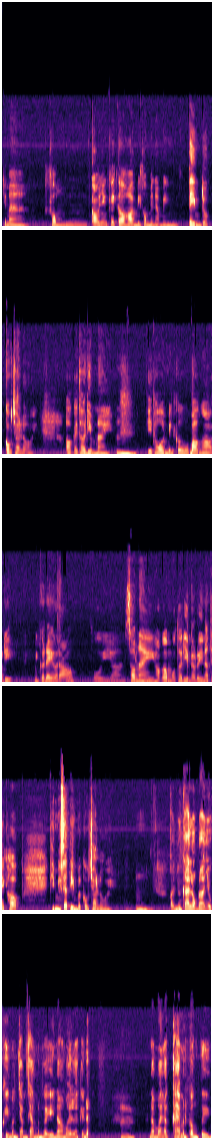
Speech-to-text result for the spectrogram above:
Nhưng mà không có những cái câu hỏi mình không thể nào mình tìm được câu trả lời ở cái thời điểm này. Ừ. thì thôi mình cứ bỏ ngỏ đi mình cứ để ở đó rồi à, sau này hoặc ở một thời điểm nào đấy nó thích hợp thì mình sẽ tìm được câu trả lời Ừ. có những cái lúc đó nhiều khi mình chăm chăm mình nghĩ nó mới là cái đích ừ. nó mới là cái mình cần tìm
